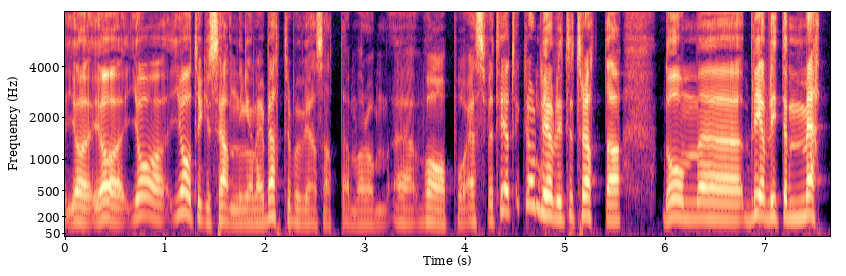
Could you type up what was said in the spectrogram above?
jag, jag, jag, jag, tycker sändningarna är bättre på Viasat än vad de eh, var på SVT. Jag tycker de blev lite trötta, de blev lite mätta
